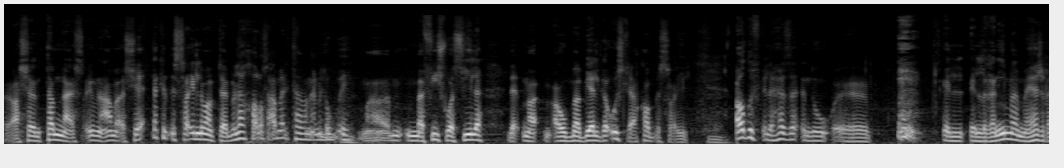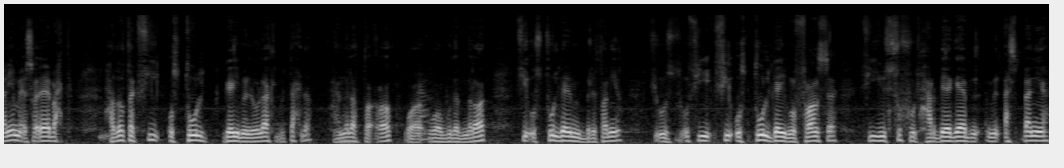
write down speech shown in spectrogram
عشان تمنع إسرائيل من عمل أشياء لكن إسرائيل لما بتعملها خلاص عملتها هنعمل لهم إيه؟ ما, ما فيش وسيلة ما أو ما بيلجأوش لعقاب إسرائيل. أضف إلى هذا إنه آه، ال- الغنيمة ما هياش غنيمة إسرائيلية بحته حضرتك في أسطول جاي من الولايات المتحدة حاملة طائرات و- نعم. ومدمرات في أسطول جاي من بريطانيا. في في في أسطول جاي من فرنسا. في سفن حربيه جاية من- من أسبانيا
